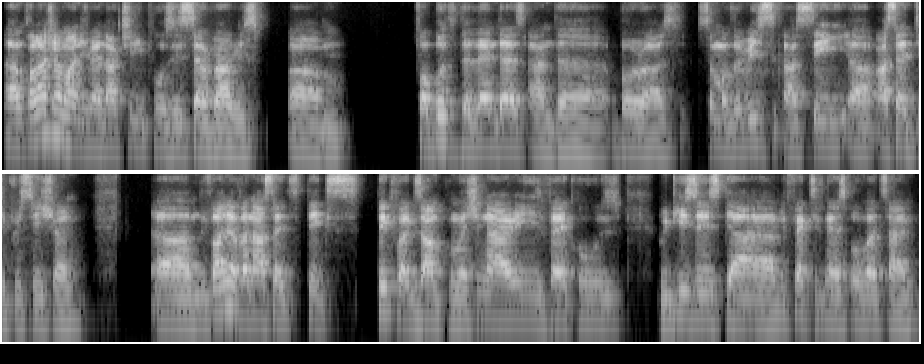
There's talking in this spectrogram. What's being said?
Um, collateral management actually poses several risks. Um, for both the lenders and the borrowers. Some of the risks are, say, uh, asset depreciation. Um, the value of an asset takes take for example, machinery, vehicles, reduces their um, effectiveness over time.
